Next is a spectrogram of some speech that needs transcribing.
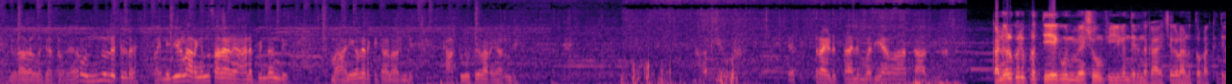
അതിലൂടെ വെള്ളച്ചാട്ടം വേറെ ഒന്നുമില്ല കേട്ടോ ഇവിടെ. വന്യജീവികൾ ഇറങ്ങുന്ന സ്ഥലമാണ്. ആനപ്പിണ്ടം മാനികൾ മാനുകൾ ഇടയ്ക്ക് കാണാറുണ്ട്. കാട്ടുപോത്തുകൾ ഇറങ്ങാറുണ്ട്. ആ വ്യൂ എത്ര എടുത്താലും മതിയാവാത്ത ആ വ്യൂ കണ്ണുകൾക്കൊരു പ്രത്യേക ഉന്മേഷവും ഫീലും തരുന്ന കാഴ്ചകളാണ് തുടക്കത്തിൽ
